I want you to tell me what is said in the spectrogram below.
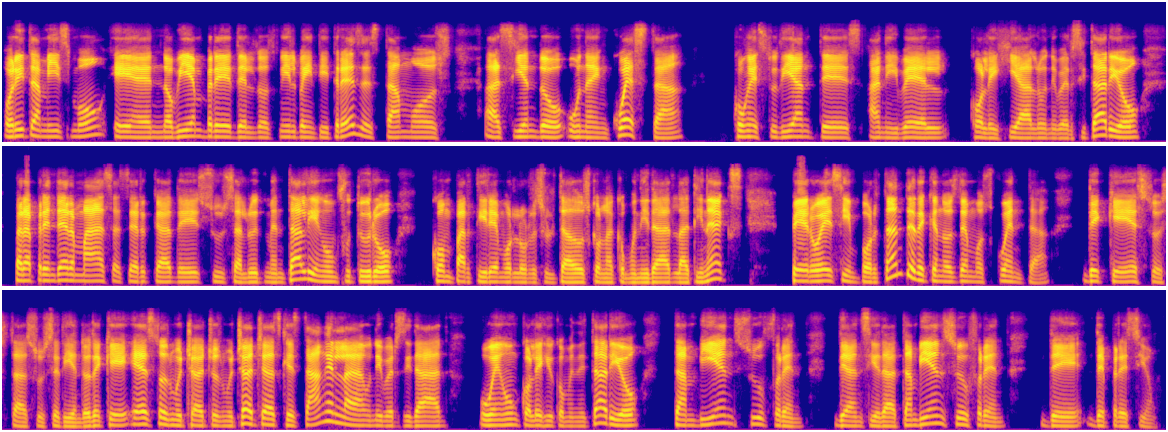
Ahorita mismo, en noviembre del 2023, estamos haciendo una encuesta con estudiantes a nivel colegial universitario para aprender más acerca de su salud mental y en un futuro compartiremos los resultados con la comunidad Latinx. pero es importante de que nos demos cuenta de que esto está sucediendo, de que estos muchachos, muchachas que están en la universidad o en un colegio comunitario también sufren de ansiedad, también sufren de depresión.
